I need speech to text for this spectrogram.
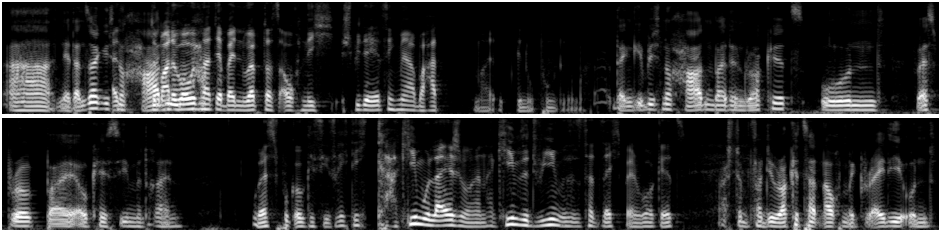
Ah, ne, dann sage ich Also, noch Harden. DeMar DeRozan hat ja bei den Raptors auch nicht, spielt er jetzt nicht mehr, aber hat mal genug Punkte gemacht. Dann gebe ich noch Harden bei den Rockets und Westbrook bei OKC mit rein. Westbrook, OKC ist richtig. Hakim Olajuwon, Hakim the Dream ist es tatsächlich bei den Rockets. Ah, stimmt, die Rockets hatten auch McGrady und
